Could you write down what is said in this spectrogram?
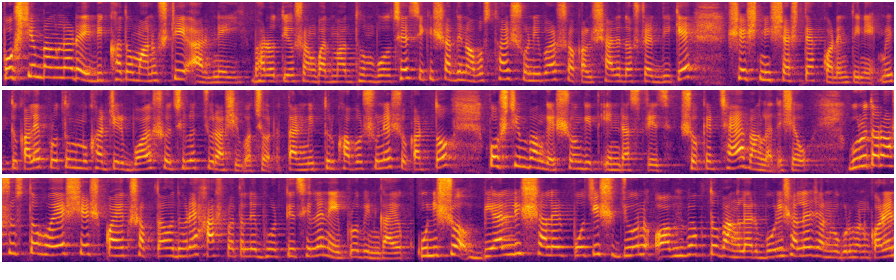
পশ্চিম বাংলার এই বিখ্যাত মানুষটি আর নেই। ভারতীয় সংবাদ মাধ্যম বলছে, চিকিৎসাধীন অবস্থায় শনিবার সকাল সাড়ে দশটার দিকে শেষ নিঃশ্বাস ত্যাগ করেন তিনি। মৃত্যুকালে প্রতুল মুখার্জির বয়স হয়েছিল চুরাশি বছর। তার মৃত্যুর খবর শুনে শোকার্ত পশ্চিমবঙ্গের সংগীত ইন্ডাস্ট্রিজ। শোকের ছায়া বাংলাদেশেও। গুরুতর অসুস্থ হয়ে শেষ কয়েক সপ্তাহ ধরে হাসপাতালে ভর্তি ছিলেন এই প্রবীণ গায়ক। উনিশশো বিয়াল্লিশ সালের পঁচিশ জুন অবিভক্ত বাংলার বরিশালে জন্মগ্রহণ করেন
